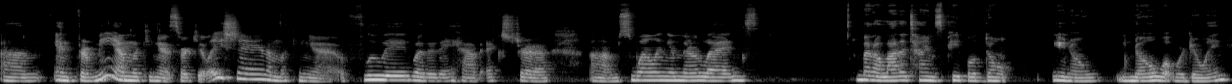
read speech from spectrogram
Um, and for me, I'm looking at circulation, I'm looking at fluid, whether they have extra um, swelling in their legs. But a lot of times people don't, you know, know what we're doing.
